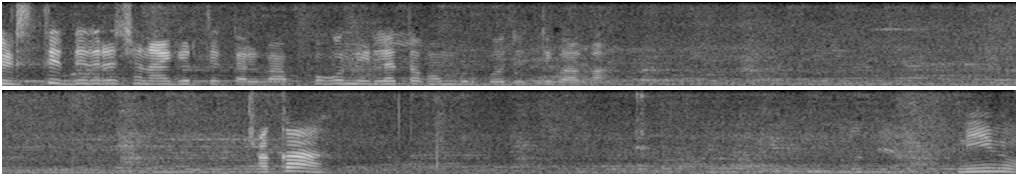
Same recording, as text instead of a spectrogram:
ಕಿಡ್ಸ್ತಿದ್ದಿದ್ರೆ ಚೆನ್ನಾಗಿರ್ತಿತ್ತಲ್ವ? ಅಪ್ಪಗೂ ಇಲ್ಲೇ ತೊಗೊಂಡ್ಬಿಡ್ಬೋದಿತ್ತು ಇವಾಗ ಅಕ್ಕ ನೀನು?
